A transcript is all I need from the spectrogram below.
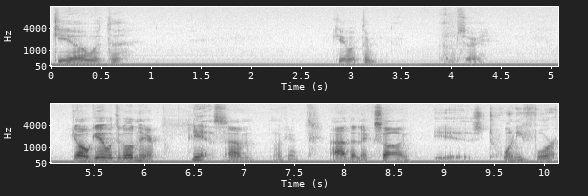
Gail with the Gail with the. I'm sorry. Oh, Gail with the golden hair. Yes. Um, okay. Uh, the next song is 24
